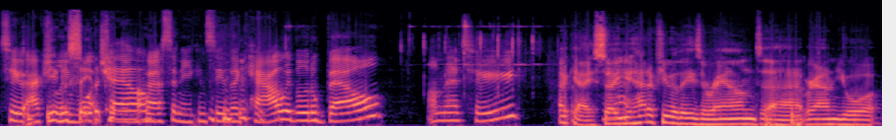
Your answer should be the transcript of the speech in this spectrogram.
to actually see the watch it cow. in person. You can see the cow with a little bell on there too. Okay, so you had a few of these around uh, around your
